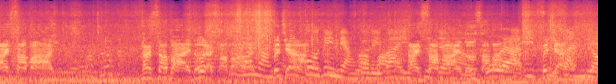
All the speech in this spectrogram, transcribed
来三百。来沙巴，都来沙巴，不讲了。固定两个礼拜一次这样，一次三天。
